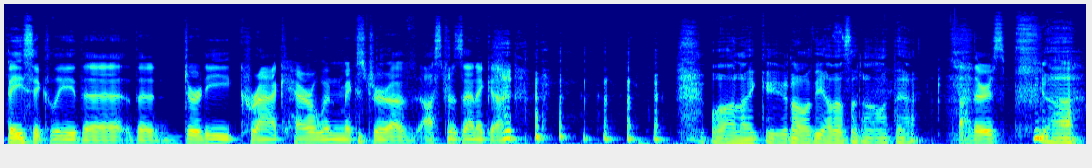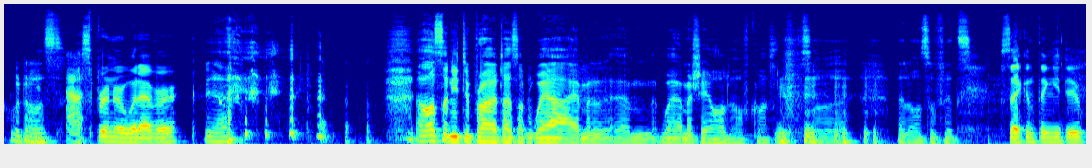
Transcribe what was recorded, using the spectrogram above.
basically the the dirty crack heroin mixture of AstraZeneca. Or like you know the others that are out there. Others, Yeah, who knows? aspirin or whatever. Yeah. I also need to prioritize on where I'm an, um, where I'm a shareholder, of course. So uh, that also fits. Second thing you do.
